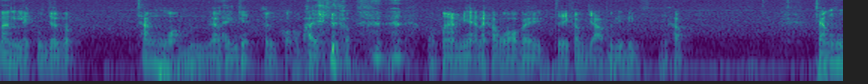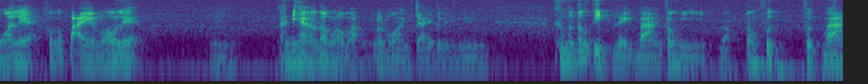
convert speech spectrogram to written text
นั่นเลย คุณจะแบบช่างหัวมึงอะไรเงี้ยเออขออภัยนะครับประมาณเนี้ยนะครับขอไปใจคำหยาบไปนิดนึงนะครับ ช่างหัวเลยเขาก็ไปของเขาเลยอะอืมอันนี้เราต้องระวังระวังใจตัวเองนิดนึง คือมันต้องติดเบรกบ้างต้องมีแบบต้องฝึกฝึกบ้าง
